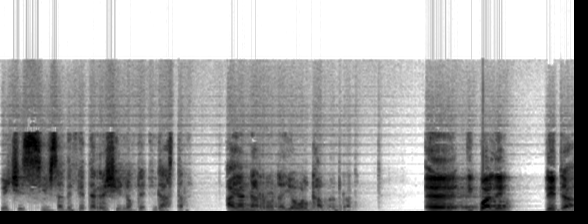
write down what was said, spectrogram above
which is CIFSA, the Federation of the Industry. Ayanda Roda, you're welcome, my brother. Uh, equally, leader,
